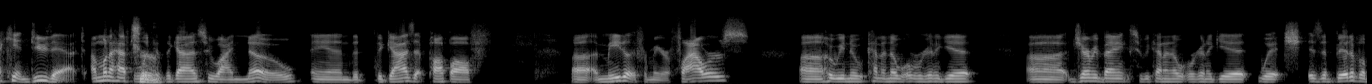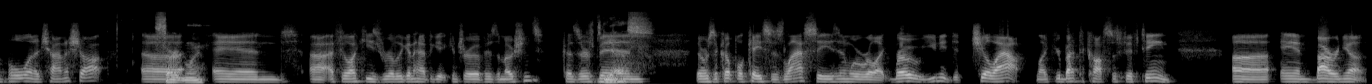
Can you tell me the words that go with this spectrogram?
I can't do that. I'm going to have to sure. look at the guys who I know and the, the guys that pop off uh, immediately for me are Flowers, uh, who we know kind of know what we're going to get. Uh, Jeremy Banks, who we kind of know what we're going to get, which is a bit of a bull in a china shop. Uh, Certainly. And uh, I feel like he's really going to have to get control of his emotions because there's been yes. there was a couple of cases last season where we're like, bro, you need to chill out. Like you're about to cost us 15. Uh, and Byron Young,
